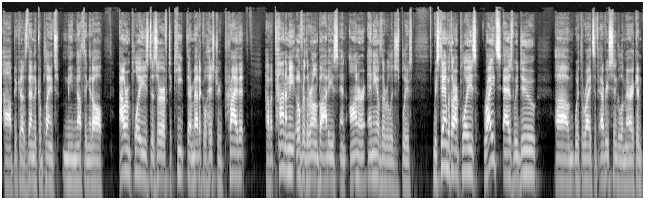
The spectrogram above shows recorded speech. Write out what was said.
uh, because then the complaints mean nothing at all. Our employees deserve to keep their medical history private, have autonomy over their own bodies, and honor any of their religious beliefs. We stand with our employees' rights as we do um, with the rights of every single American.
